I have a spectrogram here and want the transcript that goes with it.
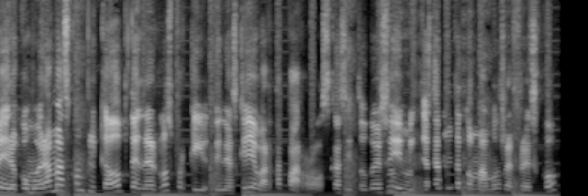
pero como era más complicado obtenerlos porque yo- tenías que llevar taparroscas y todo eso, y en mi casa nunca tomamos refresco,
